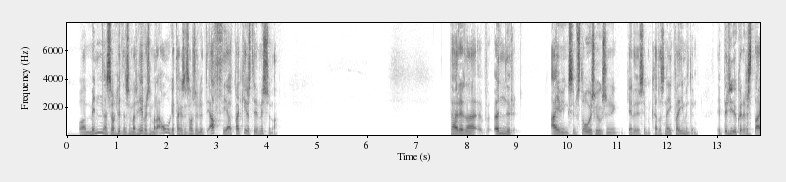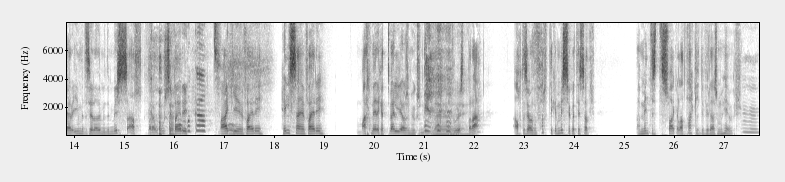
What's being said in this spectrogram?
Mhm. og að minna sér á hlutunum sem maður hefur sem maður á ekki að taka sem sjálfsögum hluti. Af því að hvað gerist ef við missum það? Það er hérna önnur æfing sem stóísku hugsunin gerðu sem kallast neikvað ímyndun. Þeir byrjuðu hvernig dagar að ímynda sér að þau myndu missa allt. Bara húsi færi, Oh makiðin færi heilsaðin færi. Og markmið er ekki að dvelja á þessum hugsunum. Nei, nei, þú veist, bara átt að sjá að þú þarft ekki að missa eitthvað til þess að það myndist svakalega þakkliti fyrir það sem þú hefur. Mhm.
